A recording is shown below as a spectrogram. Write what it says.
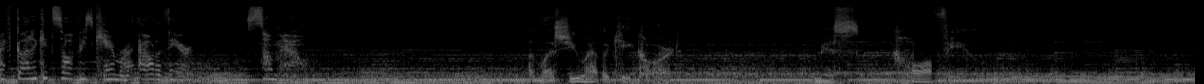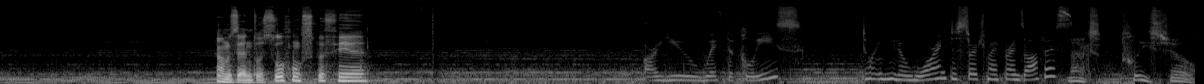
I've got to get Safi's camera out of there. Somehow. Unless you have a key card. Miss Caulfield. Haben Sie einen Durchsuchungsbefehl? Are you with the police? Don't you need a warrant to search my friend's office? Max, please chill.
